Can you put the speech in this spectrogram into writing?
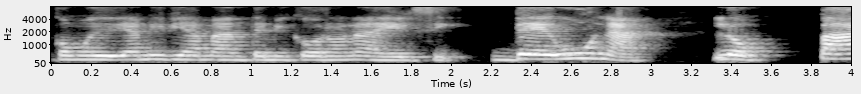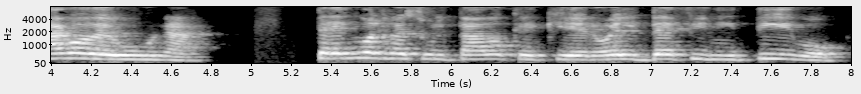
como diría mi diamante, mi corona Elsie, de una, lo pago de una tengo el resultado que quiero, el definitivo,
